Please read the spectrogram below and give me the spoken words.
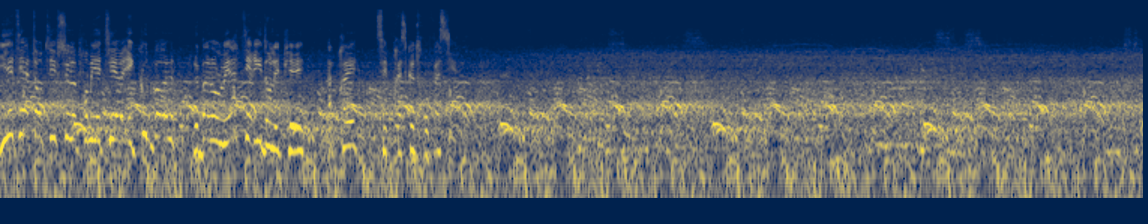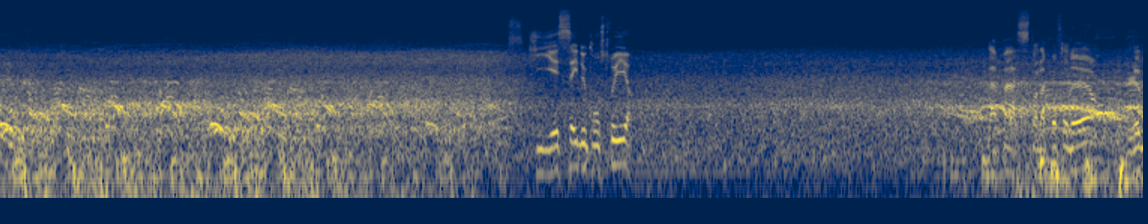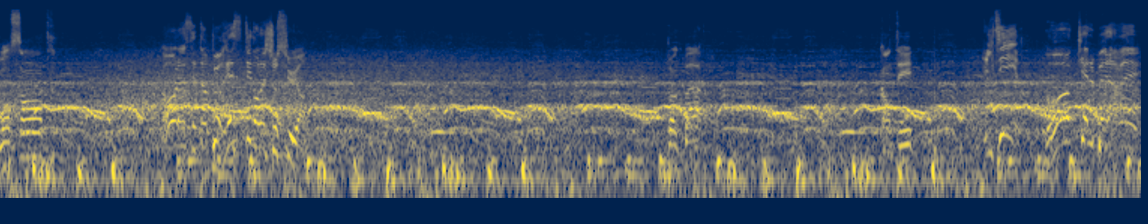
Il était attentif sur le premier tir et coup de bol, le ballon lui atterrit dans les pieds. Après, c'est presque trop facile. Qui essaye de construire. dans la profondeur. Le bon centre. Oh là, c'est un peu resté dans la chaussure. Pogba. Kanté. Il tire. Oh, quel bel arrêt.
